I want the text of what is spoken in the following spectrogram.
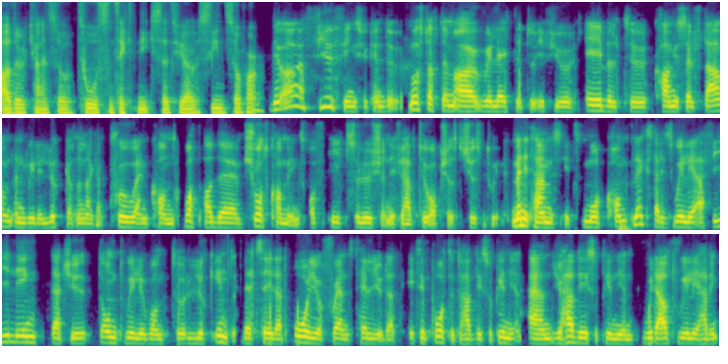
other kinds of tools and techniques that you have seen so far? There are a few things you can do. Most of them are related to if you're able to calm yourself down and really look at them like a pro and con. What are the shortcomings of each solution if you have two options to choose between? Many times it's more complex, that is really a feeling that you don't really want to look into. Let's say that all your friends tell you that it's important to have this opinion, and you have this opinion without really having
